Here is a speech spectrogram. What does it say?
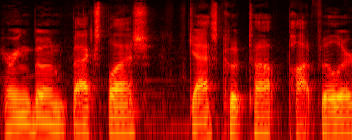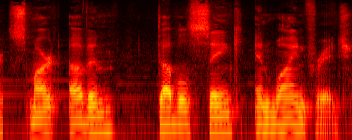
herringbone backsplash, gas cooktop, pot filler, smart oven, double sink, and wine fridge.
